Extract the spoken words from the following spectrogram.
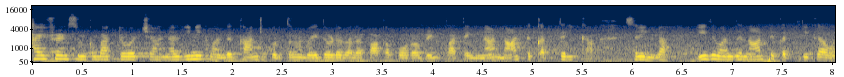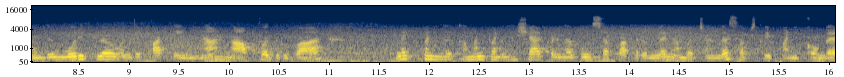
Hi friends welcome back to our channel இன்றைக்கி வந்து காஞ்சிபுரத்தில் நம்ம இதோட வேலை பார்க்க போகிறோம் அப்படின்னு பார்த்தீங்கன்னா நாட்டு கத்திரிக்காய். சரிங்களா? இது வந்து நாட்டு கத்திரிக்காய் வந்து ஒரு கிலோ வந்து பார்த்தீங்கன்னா நாற்பது ரூபா லைக் பண்ணுங்கள் கமெண்ட் பண்ணுங்கள் ஷேர் பண்ணுங்கள் புதுசாக பார்க்குறவங்க நம்ம சேனலை சப்ஸ்கிரைப் பண்ணிக்கோங்க.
